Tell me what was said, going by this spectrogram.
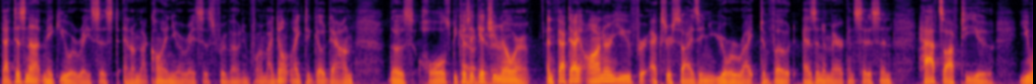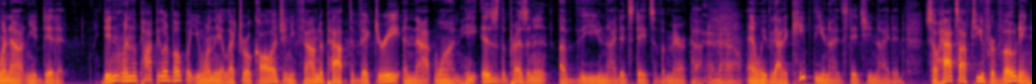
That does not make you a racist, and I'm not calling you a racist for voting for him. I don't like to go down those holes because it gets you nowhere. In fact, I honor you for exercising your right to vote as an American citizen. Hats off to you. You went out and you did it. You didn't win the popular vote, but you won the electoral college and you found a path to victory, and that won. He is the president of the United States of America. And how? And we've got to keep the United States united. So hats off to you for voting.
